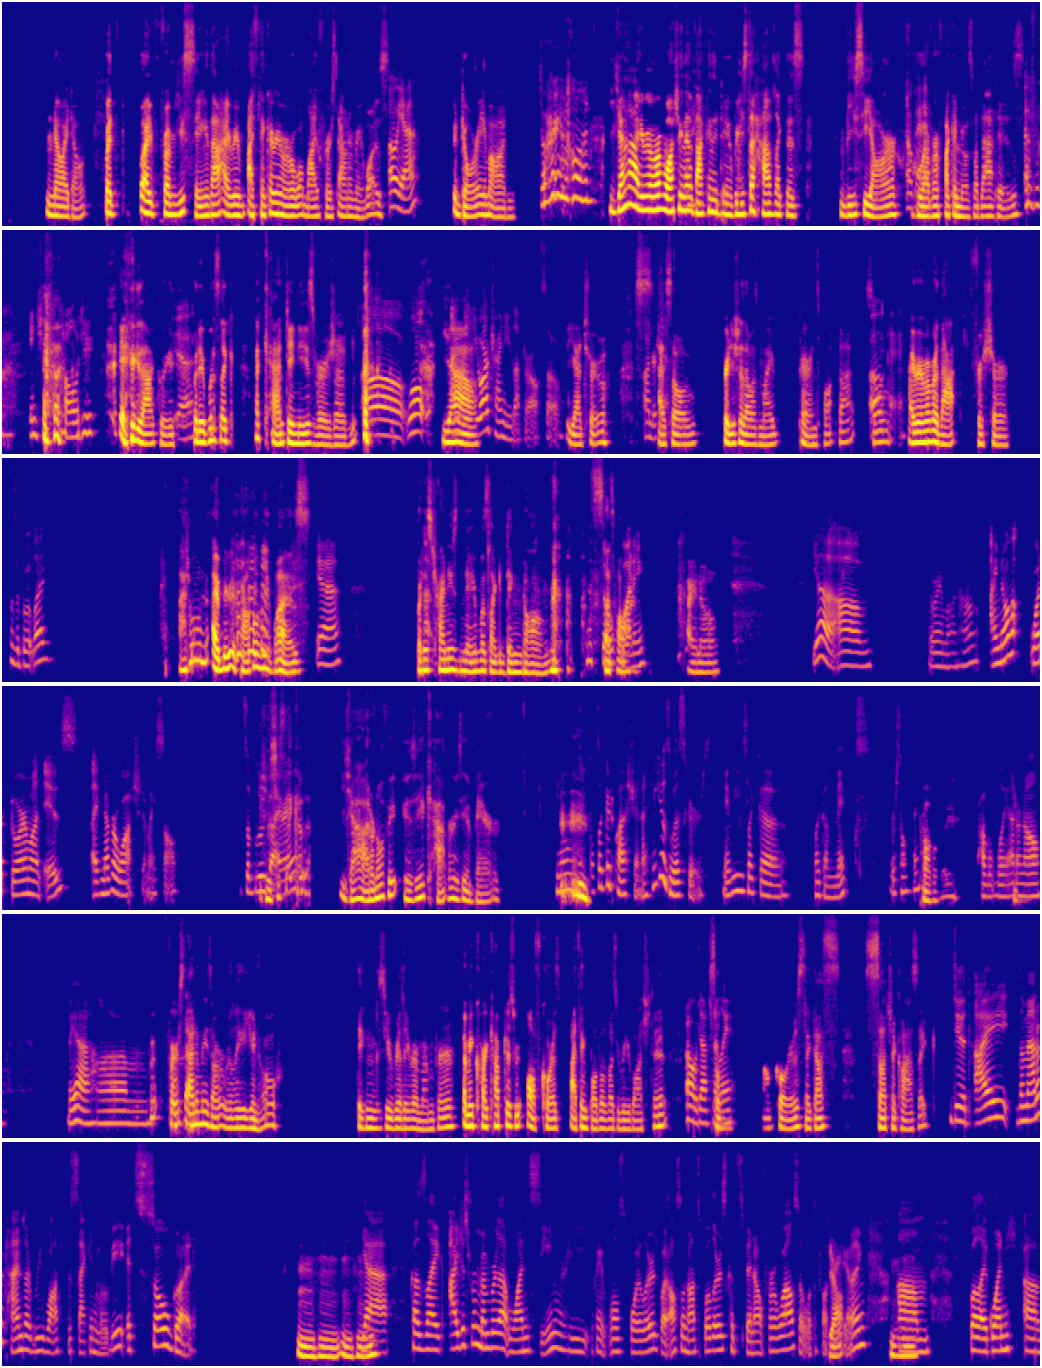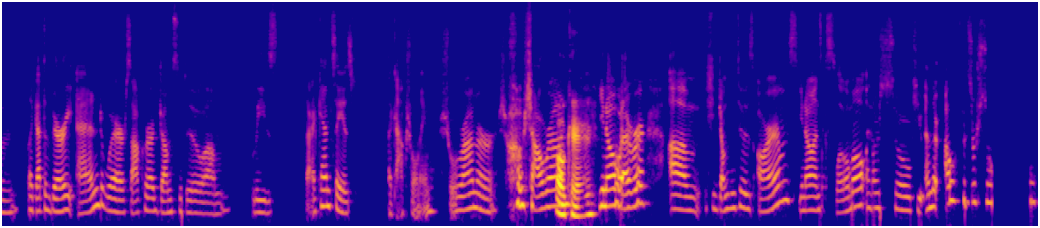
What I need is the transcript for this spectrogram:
No, I don't. But but from you saying that, I rem- I think I remember what my first anime was. Oh yeah, Doraemon. Doraemon. Yeah, I remember watching that back in the day. We used to have like this VCR, Okay. whoever fucking knows what that is. Ancient technology. Exactly. Yeah. But it was like a Cantonese version. Oh well, I Yeah. mean, you are Chinese after all, so Yeah, true. Understandable. so pretty sure that was my parents bought that. So Okay. I remember that for sure. Was it bootleg? I don't I mean it probably was, yeah. but his Chinese name was like Ding Dong. that's so That's all funny. I know. Yeah, um Doraemon, huh? I know h- what Doraemon is. I've never watched it myself. It's a blue He's guy, just right? like a yeah, I don't know if he is he a cat or is he a bear? You know, that's a good question. I think he has whiskers. Maybe he's like a like a mix or something. Probably. Probably, I don't know. But yeah, um first animes aren't really, you know, things you really remember. I mean, Card Captors, of course, I think both of us rewatched it. oh, So, definitely. of course, like that's such a classic. Dude, I the amount of times I rewatched the second movie, it's so good. Mm-hmm, mm-hmm. Yeah, cuz like I just remember that one scene where he okay, well spoilers, but also not spoilers cuz it's been out for a while, so what the fuck are you doing? Mm-hmm. Um but like when he, um like at the very end where Sakura jumps into um Lee's sorry, I can't say his like actual name, Shoran or Shaoran, Okay. you know, whatever. Um she jumps into his arms, you know, and it's like slow-mo. And they're so cute. And their outfits are so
